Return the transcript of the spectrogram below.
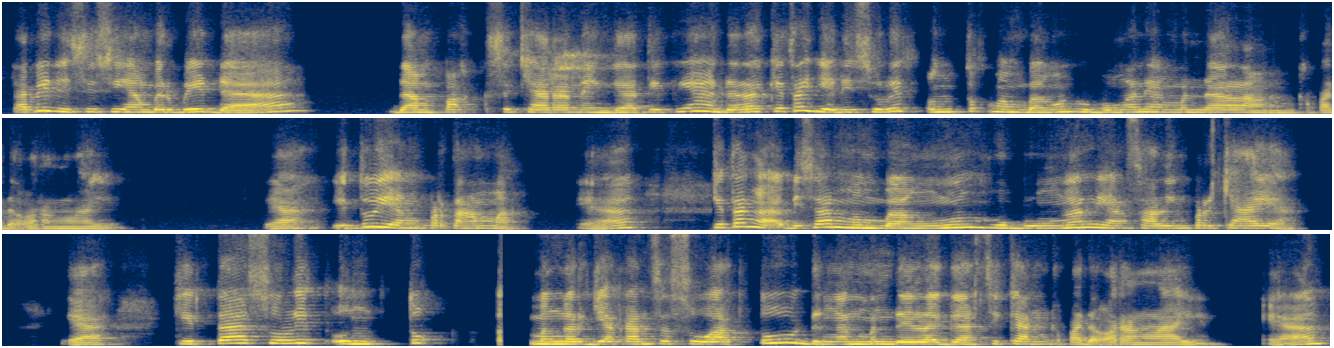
Tapi di sisi yang berbeda dampak secara negatifnya adalah kita jadi sulit untuk membangun hubungan yang mendalam kepada orang lain. Ya, itu yang pertama ya. Kita nggak bisa membangun hubungan yang saling percaya ya. Kita sulit untuk mengerjakan sesuatu dengan mendelegasikan kepada orang lain ya.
